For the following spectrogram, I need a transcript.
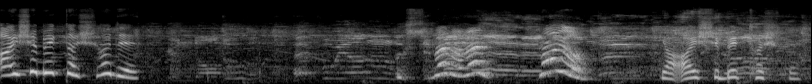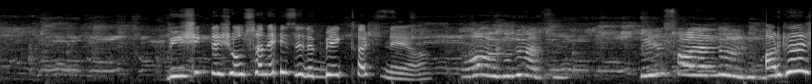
Ayşe Bektaş hadi. Ver ver. Ne yapıyorsun? Ya Ayşe Bektaş da. Beşiktaş olsa neyse de Bektaş ne ya? Aa öldürdüm hepsini. Benim sayemde öldürdüm. Arkadaş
